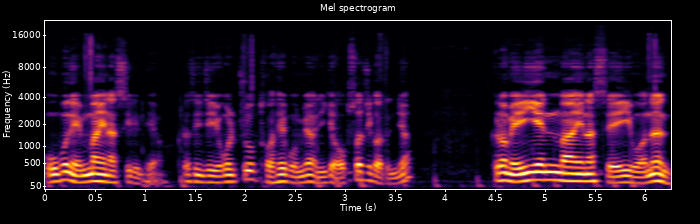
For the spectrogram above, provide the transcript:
5분의 n 마이너스 1이 돼요. 그래서 이제 이걸 쭉 더해보면 이게 없어지거든요. 그럼 an-a1은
